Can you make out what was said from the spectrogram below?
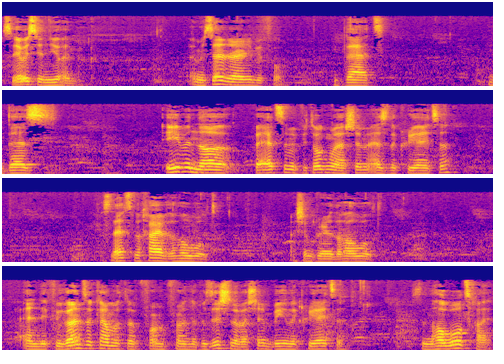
So here we see a new Emek. And we said it already before that there's even though Be'etzim, if you're talking about Hashem as the creator, so that's Mechayiv of the whole world. Hashem created the whole world. And if you're going to come the, from, from the position of Hashem being the creator, so the whole world's Chayiv.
